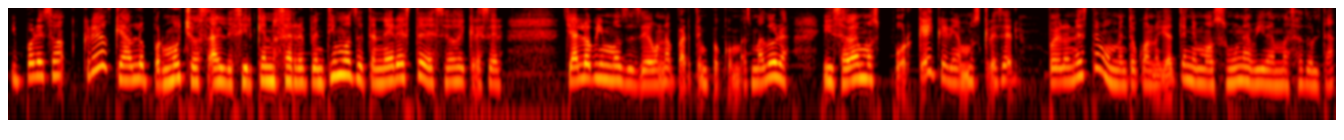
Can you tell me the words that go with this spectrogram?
Y por eso creo que hablo por muchos al decir que nos arrepentimos de tener este deseo de crecer. Ya lo vimos desde una parte un poco más madura y sabemos por qué queríamos crecer, pero en este momento, cuando ya tenemos una vida más adulta,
